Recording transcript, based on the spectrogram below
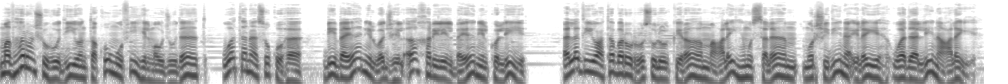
مظهر شهودي تقوم فيه الموجودات وتناسقها ببيان الوجه الآخر للبيان الكلي الذي يعتبر الرسل الكرام عليهم السلام مرشدين إليه ودالين عليه.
